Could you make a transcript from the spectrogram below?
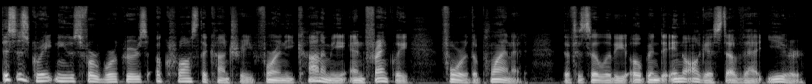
This is great news for workers across the country, for an economy, and frankly, for the planet. The facility opened in August of that year.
